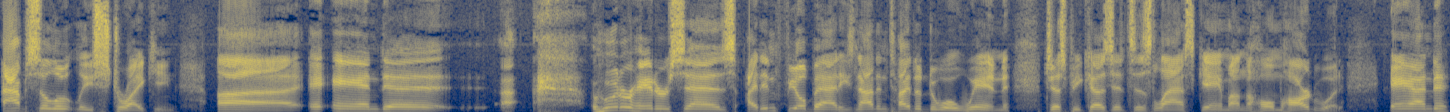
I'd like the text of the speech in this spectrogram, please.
absolutely striking. Uh, and uh, uh, Hooter Hater says, I didn't feel bad. He's not entitled to a win just because it's his last game on the home hardwood. And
